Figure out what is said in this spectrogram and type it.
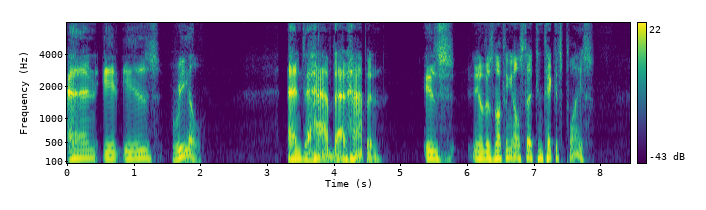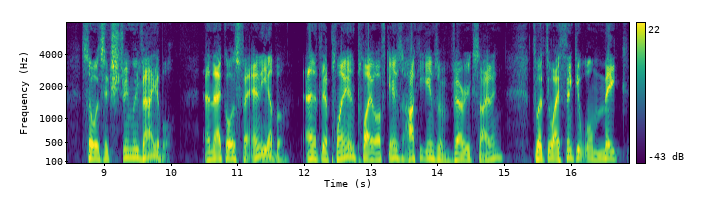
and it is real. And to have that happen is you know there's nothing else that can take its place. So it's extremely valuable, and that goes for any of them. And if they're playing playoff games, hockey games are very exciting. But do I think it will make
